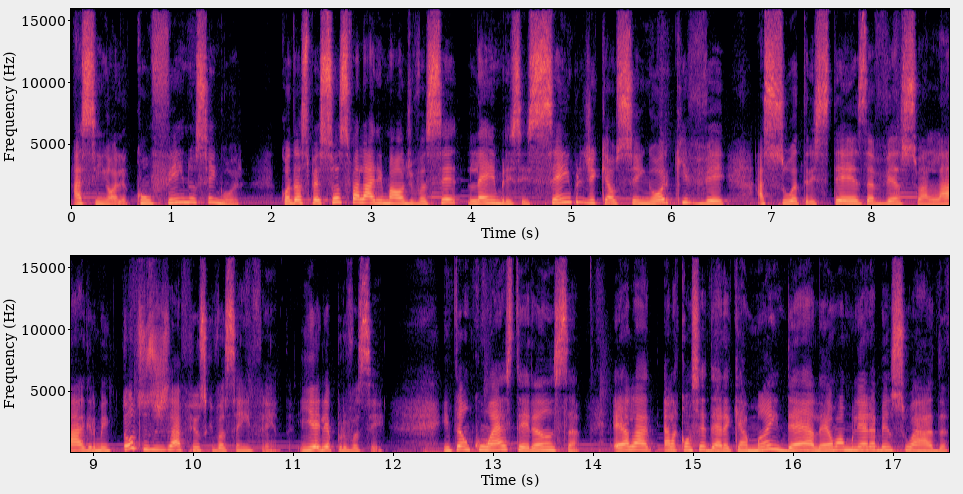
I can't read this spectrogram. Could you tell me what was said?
assim: olha, confie no Senhor. Quando as pessoas falarem mal de você, lembre-se sempre de que é o Senhor que vê a sua tristeza, vê a sua lágrima e todos os desafios que você enfrenta. E Ele é por você. Então, com esta herança, ela, ela considera que a mãe dela é uma mulher abençoada.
